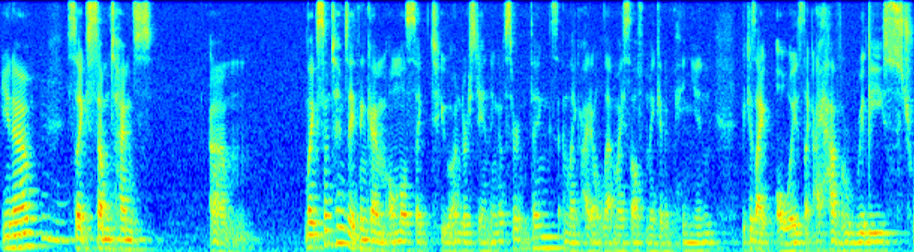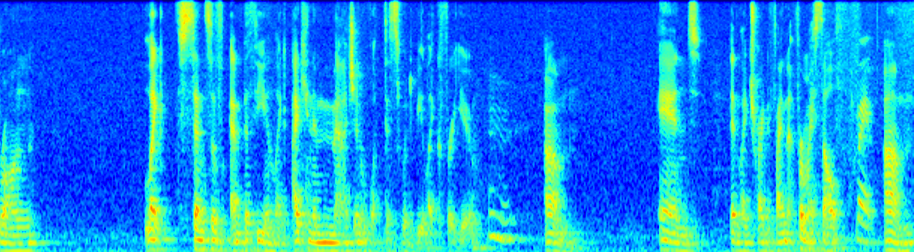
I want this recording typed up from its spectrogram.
you know. Mhm. It's like sometimes, um, like sometimes I think I'm almost like too understanding of certain things, and like I don't let myself make an opinion because I always like I have a really strong like sense of empathy and like I can imagine what this would be like for you. Mm-hmm. Um, and and like trying to find that for myself. Right. Um,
